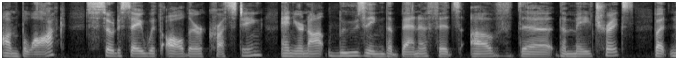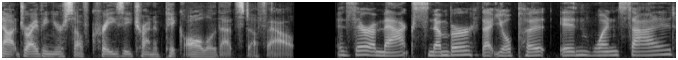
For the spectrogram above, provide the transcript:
en bloc, so to say, with all their crusting. And you're not losing the benefits of the, the matrix, but not driving yourself crazy trying to pick all of that stuff out. Is there a max number that you'll put in one side?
